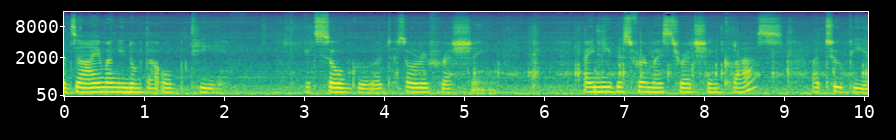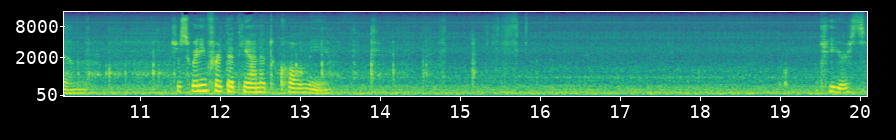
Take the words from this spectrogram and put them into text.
Mga day, manginom taog tea. It's so good, so refreshing. I need this for my stretching class at 2 p.m. Just waiting for Tatiana to call me. Cheers.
